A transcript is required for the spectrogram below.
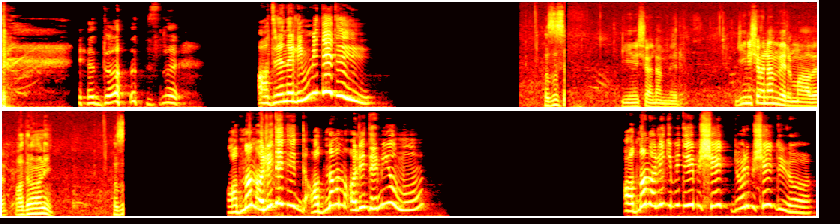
hızlı. Adrenalin mi dedi? Hızlı se- Giyinişe önem veririm. Giyinişe önem veririm abi. adrenalin. Adnan Ali dedi. Adnan Ali demiyor mu? Adnan Ali gibi diye bir şey öyle bir şey diyor.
